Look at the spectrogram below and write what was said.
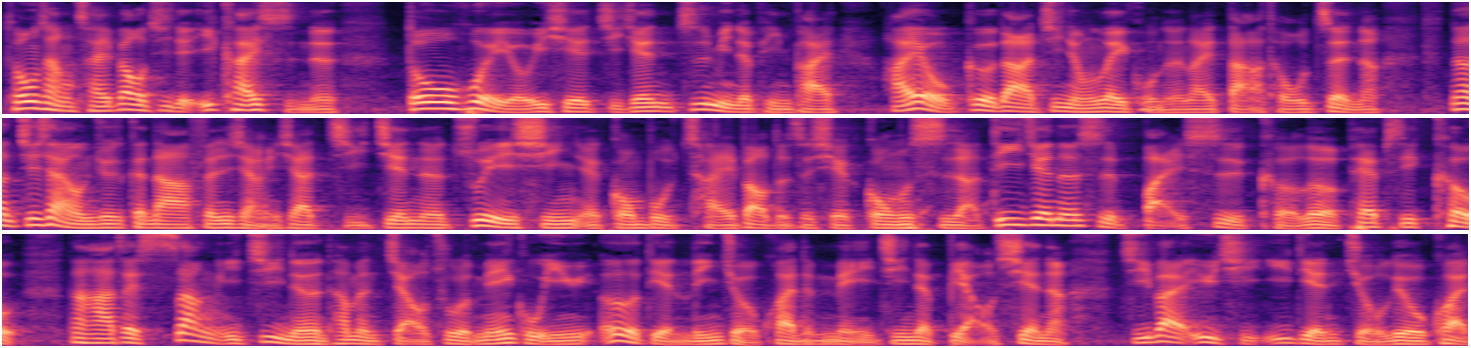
通常财报季的一开始呢，都会有一些几间知名的品牌，还有各大金融类股呢来打头阵啊。那接下来我们就是跟大家分享一下几间呢最新诶公布财报的这些公司啊。第一间呢是百事可乐 （PepsiCo），那它在上一季呢，他们缴出了每股盈余二点零九块的美金的表现啊，击败预期一点九六块。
